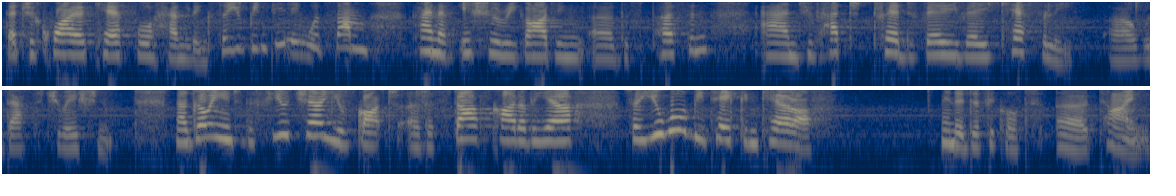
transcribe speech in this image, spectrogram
that require careful handling. So you've been dealing with some kind of issue regarding uh, this person, and you've had to tread very, very carefully uh, with that situation. Now going into the future, you've got uh, the staff card over here. So you will be taken care of in a difficult uh, time.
